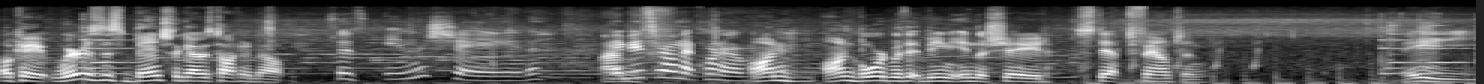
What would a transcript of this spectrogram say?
Okay, where is this bench the guy was talking about? So it's in the shade. Maybe I'm it's around that corner over there. On on board with it being in the shade. Stepped fountain. Hey.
